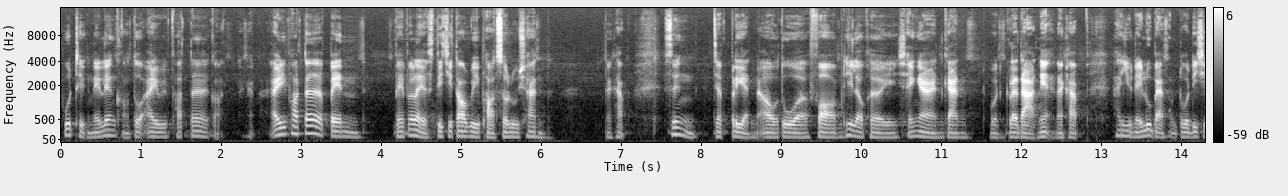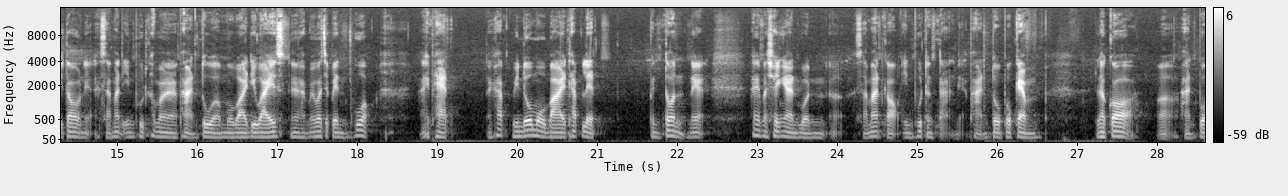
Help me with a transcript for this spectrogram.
พูดถึงในเรื่องของตัว iReporter ก่อนนะครับ iReporter เป็น paperless digital report solution นะครับ ซึ่งจะเปลี่ยนเอาตัวฟอร์มที่เราเคยใช้งานกันบนกระดาษเนี่ยนะครับ ให้อยู่ในรูปแบบของตัวดิจิทัลเนี่ย สามารถ input เข้ามาผ่านตัว mobile device นะครับ ไม่ว่าจะเป็นพวก iPad นะครับ Windows Mobile Tablet เป็นต้นเนี่ยให้มาใช้งานบนสามารถกรอก input ต่างๆเนี่ยผ่านตัวโปรแกรม แล้วก็ผ่านโปร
